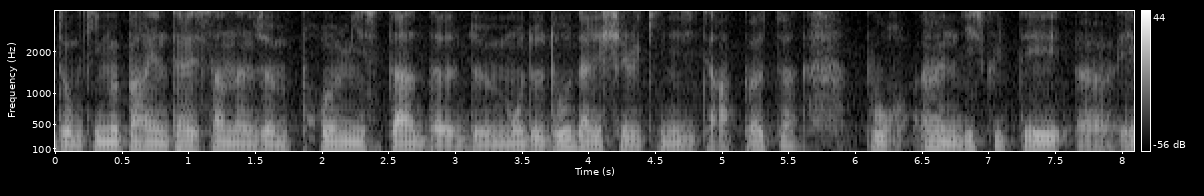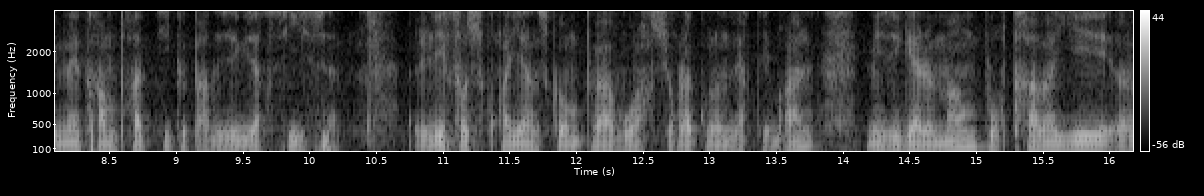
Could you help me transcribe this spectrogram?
Donc il me paraît intéressant dans un premier stade de maux de dos d'aller chez le kinésithérapeute pour, un, discuter euh, et mettre en pratique par des exercices les fausses croyances qu'on peut avoir sur la colonne vertébrale, mais également pour travailler euh,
